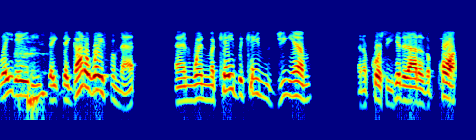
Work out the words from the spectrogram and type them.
late '80s, they they got away from that. And when McKay became the GM, and of course he hit it out of the park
